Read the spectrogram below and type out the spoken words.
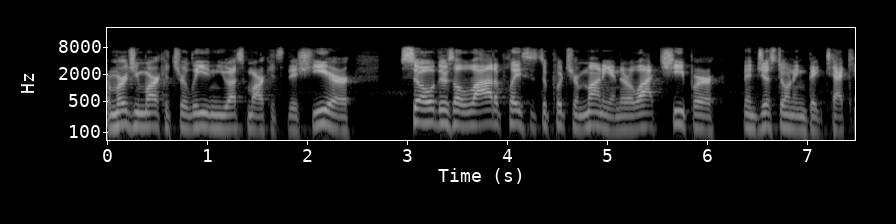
Emerging markets are leading U.S. markets this year. So there's a lot of places to put your money, and they're a lot cheaper than just owning big tech here.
